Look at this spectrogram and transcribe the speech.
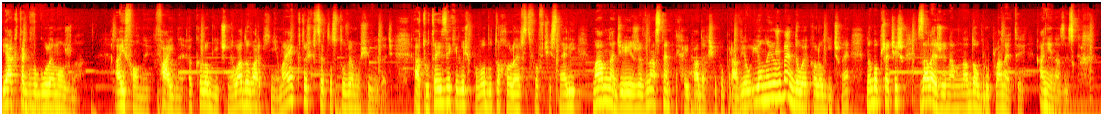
Jak tak w ogóle można? iPhony, fajne, ekologiczne, ładowarki nie ma. Jak ktoś chce, to stówę musi wydać. A tutaj z jakiegoś powodu to cholerstwo wcisnęli. Mam nadzieję, że w następnych iPadach się poprawią i one już będą ekologiczne, no bo przecież zależy nam na dobru planety, a nie na zyskach.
